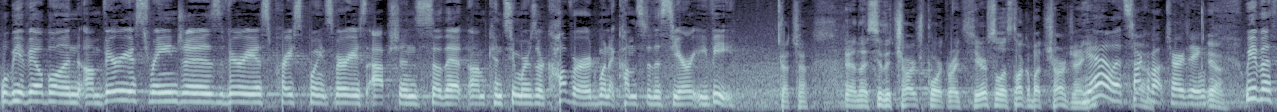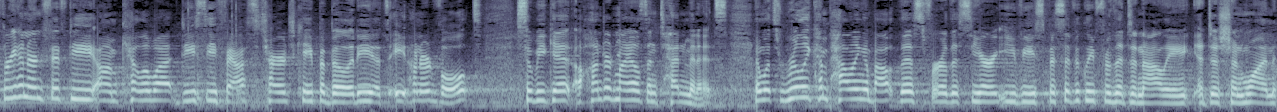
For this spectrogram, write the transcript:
will be available in um, various ranges, various price points, various options, so that um, consumers are covered when it comes to the Sierra EV. Gotcha. And I see the charge port right here. So let's talk about charging. Yeah, let's talk yeah. about charging. Yeah. We have a 350 um, kilowatt DC fast charge capability. It's 800 volts. So we get 100 miles in 10 minutes. And what's really compelling about this for the Sierra EV, specifically for the Denali Edition 1,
